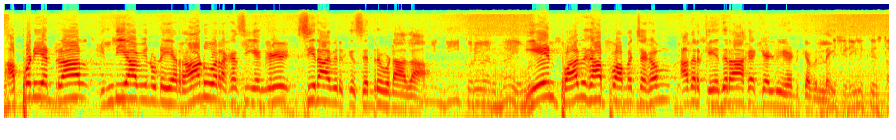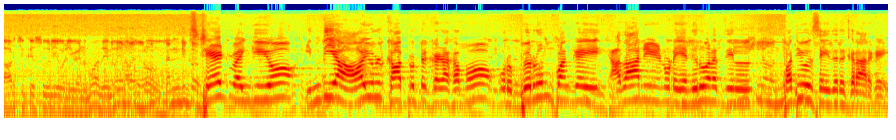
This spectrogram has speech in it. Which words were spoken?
அப்படி என்றால் இந்தியாவினுடைய ராணுவ ரகசியங்கள் சீனாவிற்கு சென்று விடாதா? ஏன் பாதுகாப்பு அமைச்சகம் அதற்கு எதிராக கேள்வி கேட்கவில்லை? செடிகளுக்கு ஸ்டார்ச்சுக்கு சூரிய ஒளி வேணுமோ அதே மாதிரி நமக்கும் கண்டிப்பா ஸ்டேட் வங்கியும் இந்திய ஆயுள் காப்பீட்டு கழகமும் ஒரு பெரும் பங்கை அதானியினுடைய நிறுவனத்தில் பதிவு செய்திருக்கிறார்கள்.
